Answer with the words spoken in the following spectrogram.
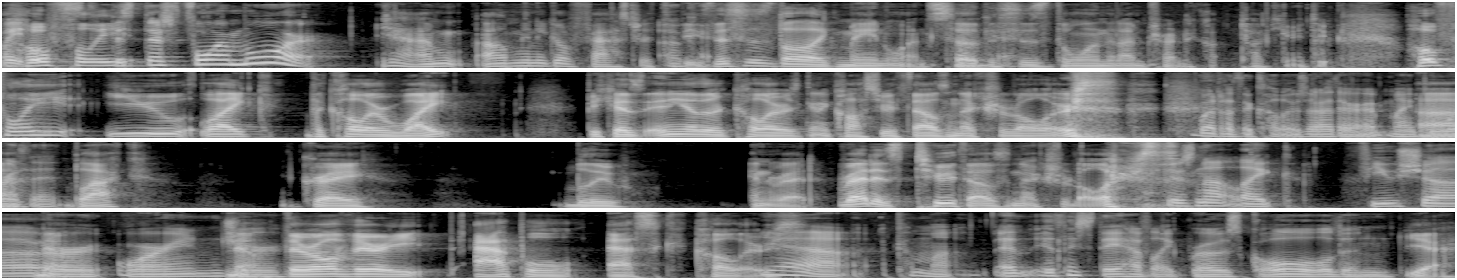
Wait, hopefully, this- there's four more. yeah, I'm I'm gonna go faster through these. This is the like main one, so this is the one that I'm trying to talk you into. Hopefully, you like the color white because any other color is gonna cost you a thousand extra dollars. What other colors are there? It might be Uh, worth it. Black, gray, blue, and red. Red is two thousand extra dollars. There's not like fuchsia No. or orange No, or they're all very Apple esque colors. yeah. Come on. At, at least they have like rose gold and Yeah.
